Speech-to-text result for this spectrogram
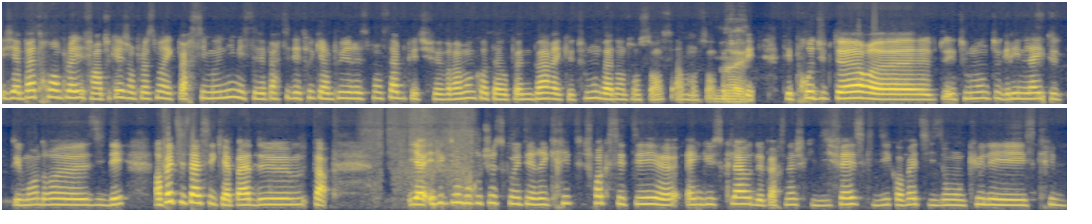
J'aime pas trop employer, enfin en tout cas j'emploie ce mot avec parcimonie, mais ça fait partie des trucs un peu irresponsables que tu fais vraiment quand t'as open bar et que tout le monde va dans ton sens, à mon sens. Ouais. t'es, t'es producteur euh, et tout le monde te greenlight tes moindres idées. En fait c'est ça, c'est qu'il n'y a pas de... Enfin, il y a effectivement beaucoup de choses qui ont été réécrites. Je crois que c'était euh, Angus Cloud, le personnage qui dit Fez, qui dit qu'en fait ils ont que les scripts,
